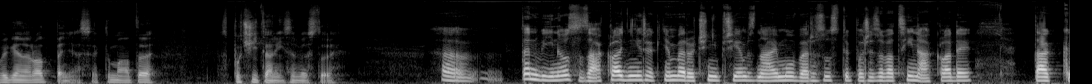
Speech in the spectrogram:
vygenerovat peněz? Jak to máte spočítaný s investory? Eh, ten výnos základní, řekněme, roční příjem z nájmu versus ty pořizovací náklady, tak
